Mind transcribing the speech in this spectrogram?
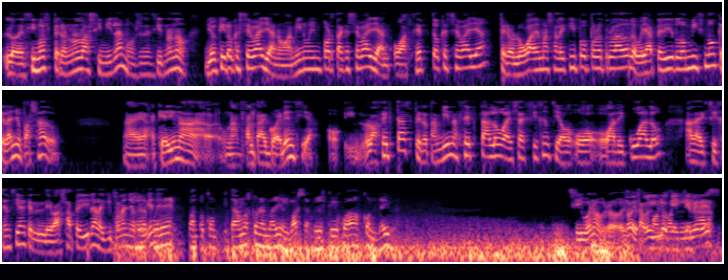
lo decimos pero no lo asimilamos. Es decir, no, no, yo quiero que se vayan o a mí no me importa que se vayan o acepto que se vaya, pero luego además al equipo por otro lado le voy a pedir lo mismo que el año pasado. Aquí hay una, una falta de coherencia. O, lo aceptas, pero también acéptalo a esa exigencia o, o, adecúalo a la exigencia que le vas a pedir al equipo el año que viene. Puede cuando compitamos con el Madrid y el Barça, pero es que hoy jugamos con el Sí, bueno, pero hoy, lo que hay que ver es,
